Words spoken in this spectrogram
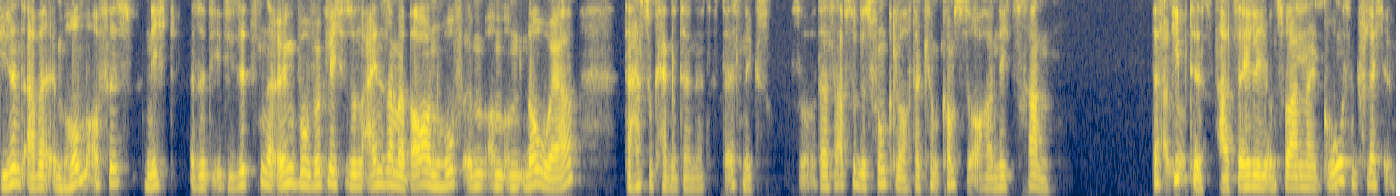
Die sind aber im Homeoffice nicht, also die, die sitzen da irgendwo wirklich so ein einsamer Bauernhof im, um, um Nowhere. Da hast du kein Internet, da ist nichts. So, das ist absolutes Funkloch, da kommst du auch an nichts ran. Das also, gibt es tatsächlich und zwar an einer großen Fläche.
